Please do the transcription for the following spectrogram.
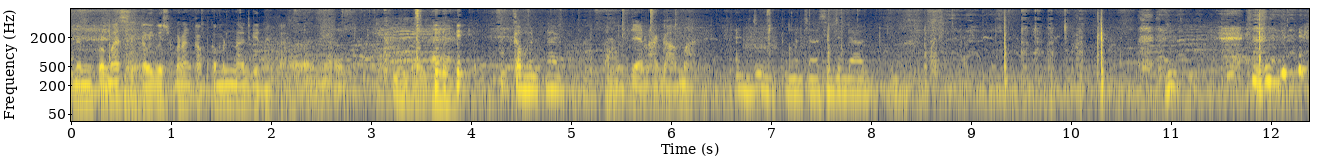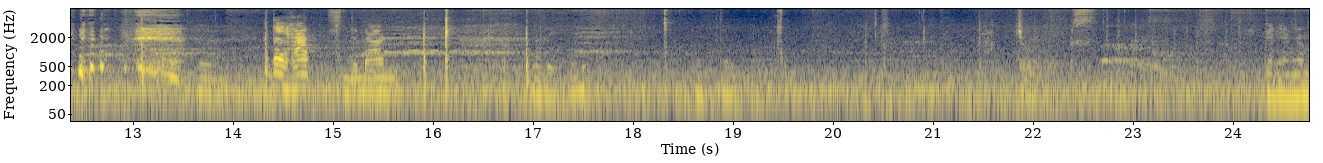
Menpo mah sekaligus merangkap kemenag gitu kan. Kemenang Kementerian Agama. Anjing kemenang sejedag rehat sejedag dan yang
